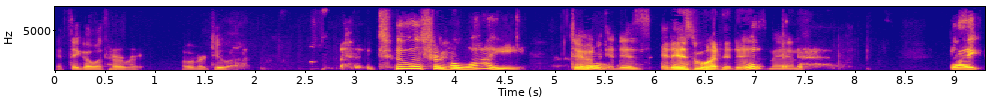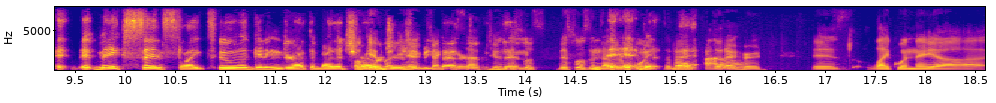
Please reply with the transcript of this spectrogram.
if they go with Herbert over Tua. Tua's from Hawaii. Dude, it is it is what it is, What- man. Like it, it makes sense. Like Tua getting drafted by the Okay, Chargers but here, would be check better. this out too. This than- was this was another point but that I that- that I oh. heard is like when they uh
